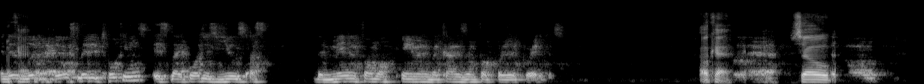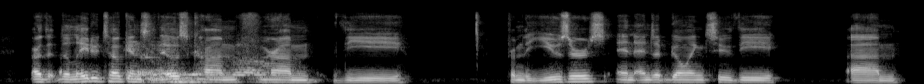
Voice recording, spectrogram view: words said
And okay. those Ledu tokens is like what is used as the main form of payment mechanism for project creators. Okay. So are the, the Ledu tokens, those come from the from the users and end up going to the um,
